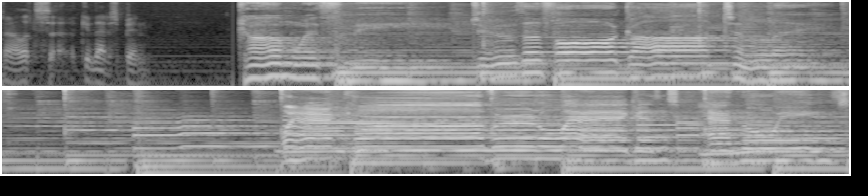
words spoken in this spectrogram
So let's uh, give that a spin. Come with me to the forgotten lake where covered wagons and the wings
